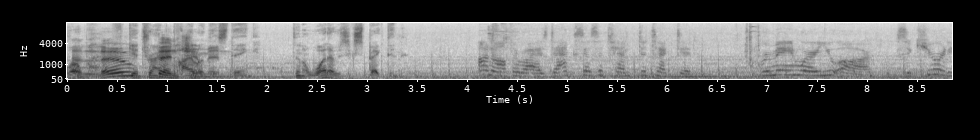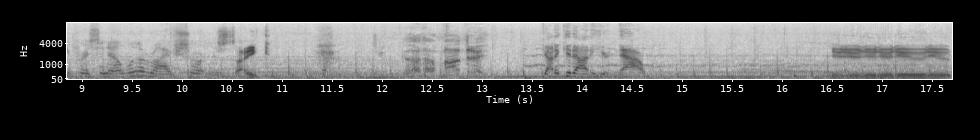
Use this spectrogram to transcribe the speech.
Well, Hello, get trying Benjamin. to pilot this thing. Don't know what I was expecting. Unauthorized access attempt detected. Remain where you are. Security personnel will arrive shortly. Psych. Chingada madre! Gotta get out of here now. Do do do do do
